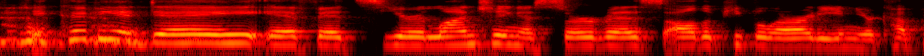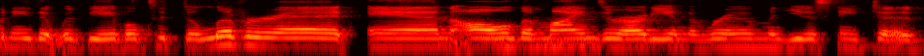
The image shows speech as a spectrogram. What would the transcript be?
it could be a day if it's you're launching a service, all the people are already in your company that would be able to deliver it, and all the mm-hmm. minds are already in the room, and you just need to,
